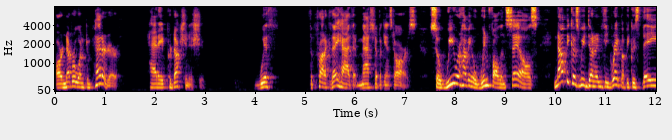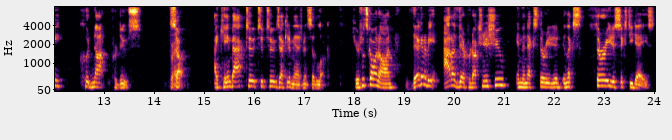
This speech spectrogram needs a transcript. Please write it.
our number one competitor had a production issue with the product they had that matched up against ours. So we were having a windfall in sales, not because we'd done anything great, but because they could not produce. Right. So I came back to, to, to executive management and said, look, here's what's going on. They're going to be out of their production issue in the next 30 to, in the next 30 to 60 days.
